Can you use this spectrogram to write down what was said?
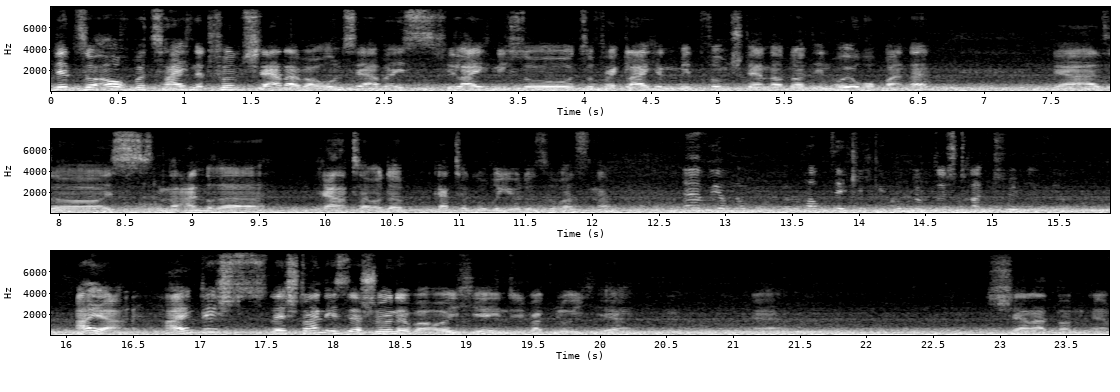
wird so auch bezeichnet, 5 Sterne bei uns, ja, aber ist vielleicht nicht so zu vergleichen mit 5 Sternen dort in Europa. Ne? Ja, also ist eine andere Werte oder Kategorie oder sowas. Ne? Ja, wir haben nur hauptsächlich geguckt, ob der Strand schön ist. Ja. Ah ja, eigentlich, der Strand ist ja schöner bei euch hier in Divaklui. Ja? Ja. Sheraton, ja.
